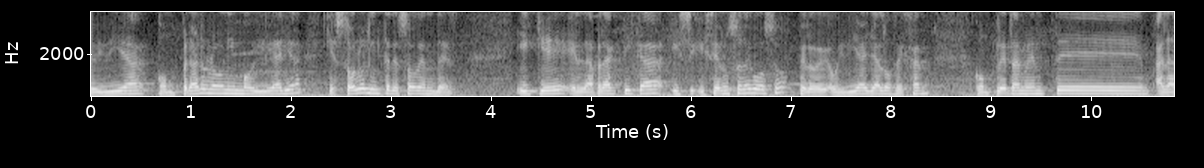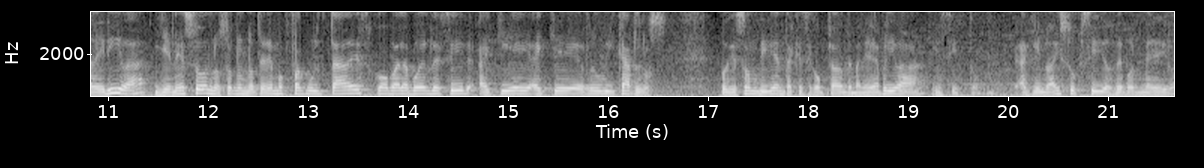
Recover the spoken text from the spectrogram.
Hoy día compraron una inmobiliaria que solo le interesó vender y que en la práctica hicieron su negocio, pero hoy día ya los dejan completamente a la deriva y en eso nosotros no tenemos facultades como para poder decir aquí hay que reubicarlos, porque son viviendas que se compraron de manera privada, insisto, aquí no hay subsidios de por medio.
